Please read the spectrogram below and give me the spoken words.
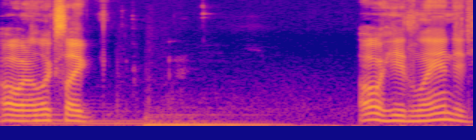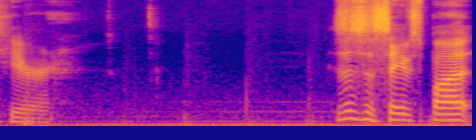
Oh, and it looks like... Oh, he landed here. Is this a safe spot?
